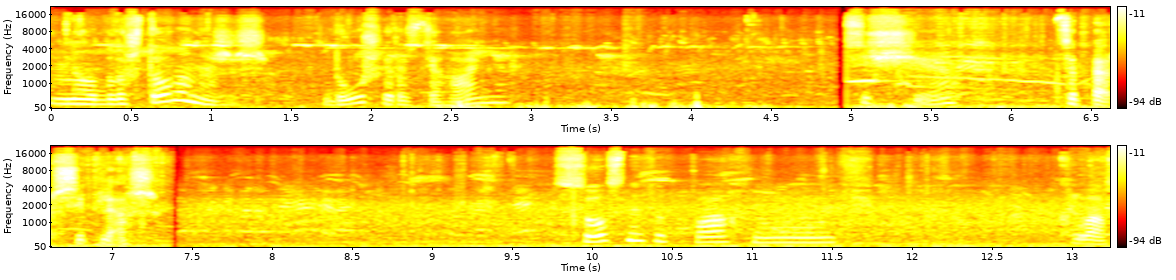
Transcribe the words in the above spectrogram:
Ну, облаштована же ж. Душ і роздягальня. Ось іще. Це перший пляж. Сосни тут пахнуть. Клас.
